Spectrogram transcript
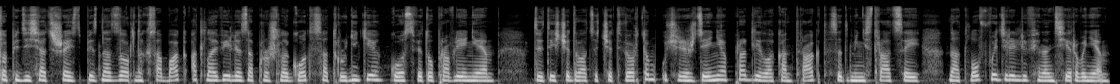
156 безнадзорных собак отловили за прошлый год сотрудники Госветуправления. В 2024 учреждение продлило контракт с администрацией. На отлов выделили финансирование.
